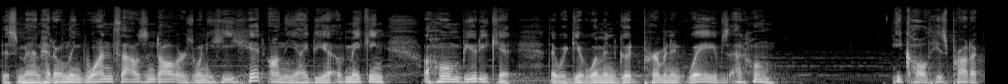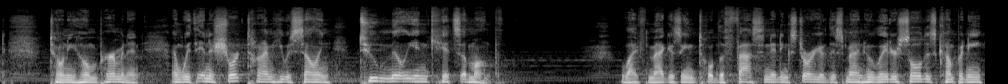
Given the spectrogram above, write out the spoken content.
This man had only $1,000 when he hit on the idea of making a home beauty kit that would give women good permanent waves at home. He called his product Toni Home Permanent, and within a short time he was selling 2 million kits a month. Life magazine told the fascinating story of this man who later sold his company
